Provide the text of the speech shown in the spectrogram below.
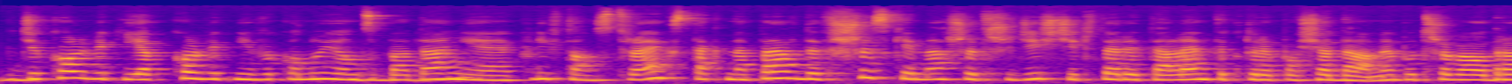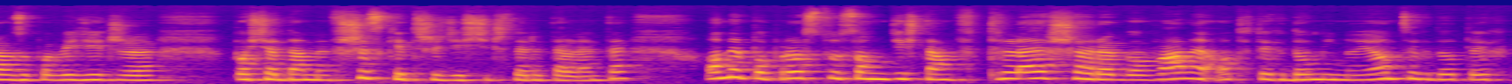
gdziekolwiek i jakkolwiek nie wykonując badanie Clifton Strengths, tak naprawdę wszystkie nasze 34 talenty, które posiadamy, bo trzeba od razu powiedzieć, że posiadamy wszystkie 34 talenty, one po prostu są gdzieś tam w tle szeregowane od tych dominujących do tych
